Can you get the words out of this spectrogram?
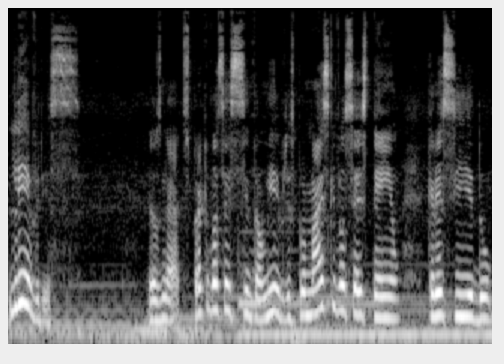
livres, meus netos, para que vocês se sintam livres, por mais que vocês tenham crescido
